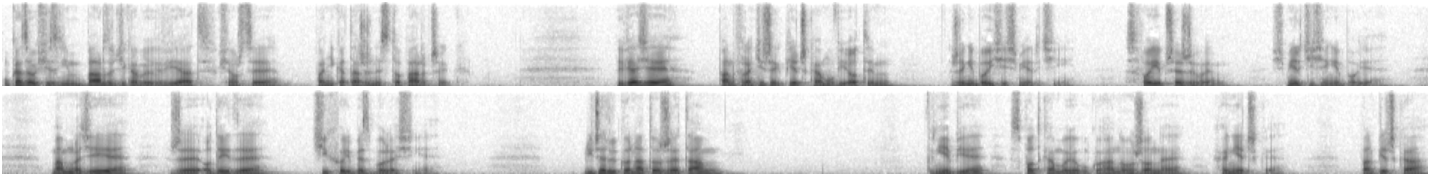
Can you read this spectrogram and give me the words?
ukazał się z nim bardzo ciekawy wywiad w książce pani Katarzyny Stoparczyk. W wywiadzie pan Franciszek Pieczka mówi o tym, że nie boi się śmierci. Swoje przeżyłem, śmierci się nie boję. Mam nadzieję, że odejdę cicho i bezboleśnie. Liczę tylko na to, że tam w niebie spotka moją ukochaną żonę Henieczkę. Pan Pieczka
